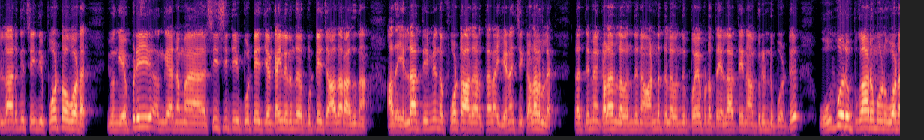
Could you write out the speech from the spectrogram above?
எல்லாருக்கும் செய்தி போட்டோவோட இவங்க எப்படி அங்கே நம்ம சிசிடிவி ஃபுட்டேஜ் என் கையில் இருந்த ஃபுட்டேஜ் ஆதாரம் அதுதான். அதை எல்லாத்தையுமே இந்த ஃபோட்டோ ஆதாரத்தால் இணைச்சி கலரில் எல்லாத்தையுமே கலரில் வந்து நான் வண்ணத்தில் வந்து புகைப்படத்தை எல்லாத்தையும் நான் பிரிண்ட் போட்டு ஒவ்வொரு புகார் மனுவோட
